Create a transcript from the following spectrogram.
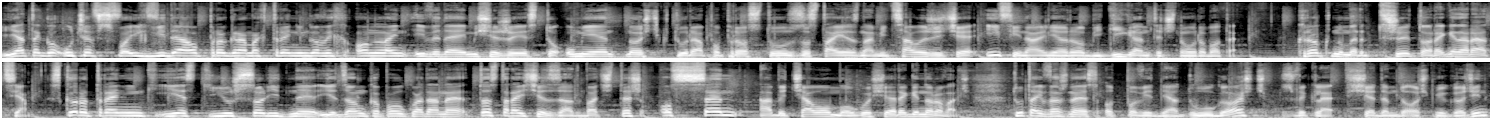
Ja tego uczę w swoich wideo programach treningowych online i wydaje mi się, że jest to umiejętność, która po prostu zostaje z nami całe życie i finalnie robi gigantyczną robotę. Krok numer 3 to regeneracja. Skoro trening jest już solidny, jedzonko poukładane, to staraj się zadbać też o sen, aby ciało mogło się regenerować. Tutaj ważna jest odpowiednia długość, zwykle 7 do 8 godzin,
